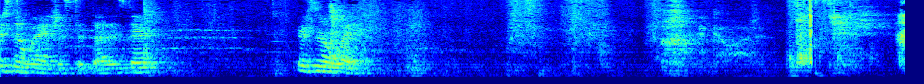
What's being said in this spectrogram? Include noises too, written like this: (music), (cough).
There's no way I just did that, is there? There's no way.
